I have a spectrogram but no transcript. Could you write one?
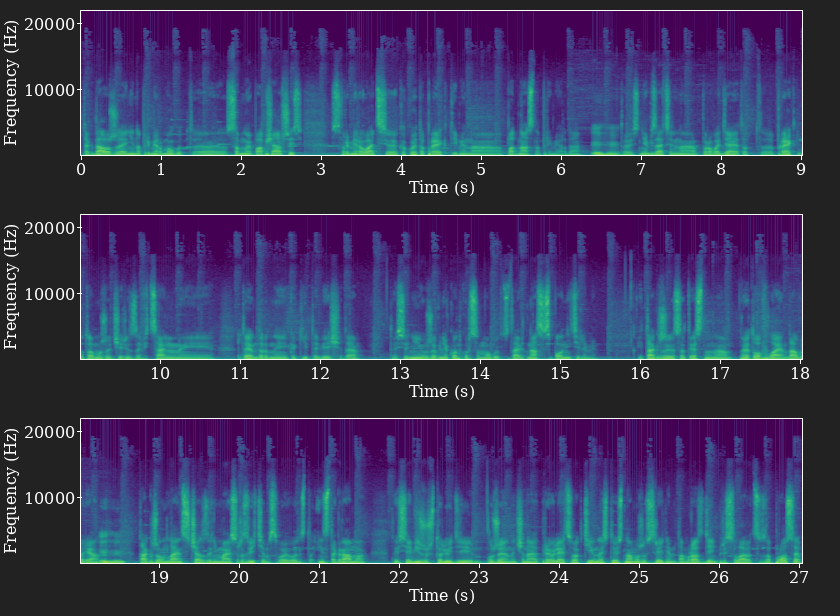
И тогда уже они, например, могут э, со мной пообщавшись, сформировать э, какой-то проект именно под нас, например, да. Мгм. То есть не обязательно проводя этот э, проект потом уже через официальные тендерные какие-то вещи, да. То есть они уже вне конкурса могут ставить нас исполнителями. И также, соответственно, ну это оффлайн, да, вариант. Мгм. Также онлайн сейчас занимаюсь развитием своего инста- инстаграма. То есть я вижу, что люди уже начинают проявлять свою активность. То есть нам уже в среднем там раз в день присылаются запросы.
